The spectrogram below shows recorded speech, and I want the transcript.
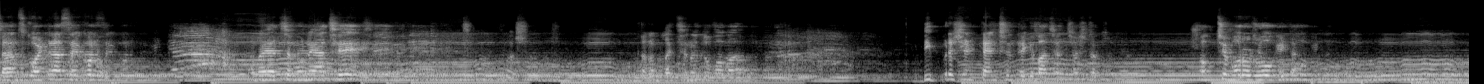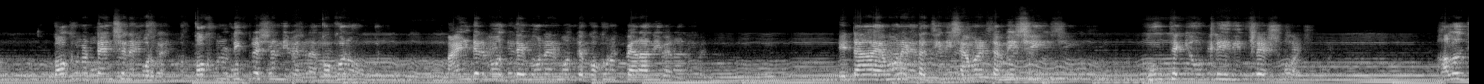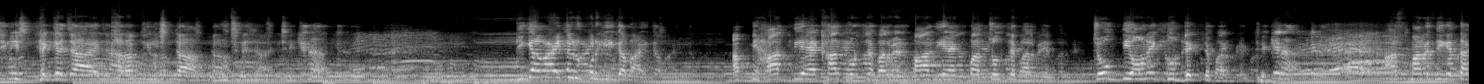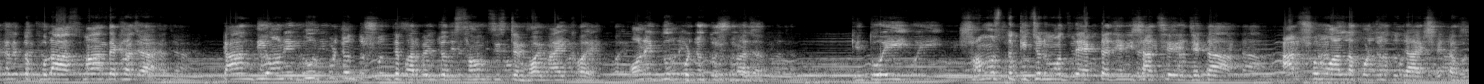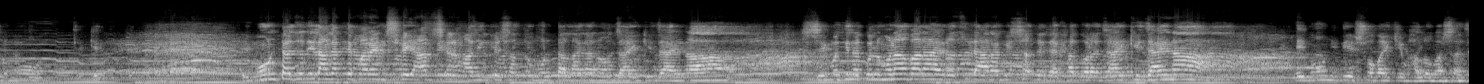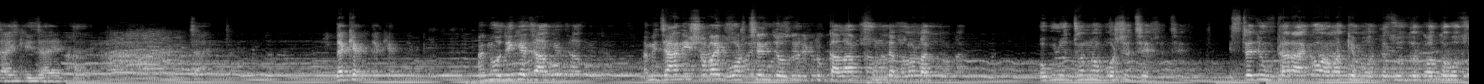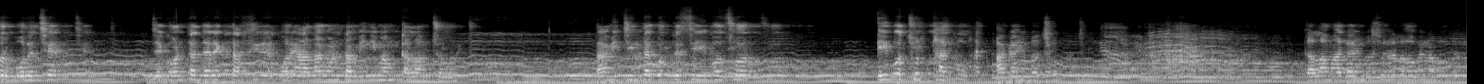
চান্স কয়টা আছে এখনও? মনে আছে মনে আছে? খারাপ লাগছে না তো, বাবা? ডিপ্রেশন টেনশন থেকে বাঁচার চেষ্টা করো। সবচেয়ে বড় রোগ এটা। কখনো টেনশনে পড়বেন কখনো ডিপ্রেশন নিবেন না, কখনো মাইন্ডের মধ্যে, মনের মধ্যে কখনো প্যারা নিবেন না। এটা এমন একটা জিনিস, এমন একটা মেশিন ঘুম থেকে উঠলেই রিফ্রেশ হয়। ভালো জিনিস থেকে যায়, খারাপ জিনিসটা মুছে যায়, ঠিক না? গিগাবাইটের উপর গিগাবাইট আপনি হাত দিয়ে এক হাত ধরতে পারবেন, পা দিয়ে এক পা চলতে পারবেন, চোখ দিয়ে অনেক দূর দেখতে পারবেন, ঠিক না? আসমানের দিকে তাকালে তো খোলা আসমান দেখা যায়। কান দিয়ে অনেক দূর পর্যন্ত শুনতে পারবেন যদি সাউন্ড সিস্টেম হয় মাইক হয়, অনেক দূর পর্যন্ত শোনা যাবে। কিন্তু এই সমস্ত কিছুর মধ্যে একটা জিনিস আছে যেটা আর সময় আল্লাহ পর্যন্ত যায়, সেটা হলো মন। মনটা যদি লাগাতে পারেন, সেই আরশের মালিকের সাথে মনটা লাগানো যায় কি যায় না? রাসূল আরবির সাথে দেখা করা যায় কি যায় না? এই মন দিয়ে সবাইকে ভালোবাসা যায় কি যায় না? দেখেন দেখেন আমি ওদিকে যাব। আমি জানি সবাই বসছেন যে ওদের একটু কালাম শুনলে ভালো লাগতো। ওগুলোর জন্য বসেছে। স্টেজে উঠার আগেও আমাকে বলতেছে হুজুর গত বছর বলেছেন যে ঘণ্টা দেড়েক তাফসিরের পরে আধা ঘণ্টা মিনিমাম কালাম চলবে। তা আমি চিন্তা করতেছি এই বছর এই বছর থাকুক, আগামী বছর। কালাম আগামী বছর হলে হবে না বাবা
